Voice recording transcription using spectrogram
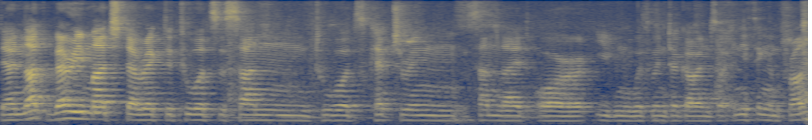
they're not very much directed towards the sun, towards capturing sunlight, or even with winter gardens or anything in front.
